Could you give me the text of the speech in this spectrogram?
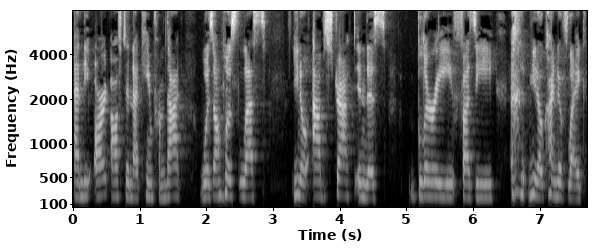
And the art often that came from that was almost less, you know, abstract in this blurry, fuzzy, you know, kind of like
